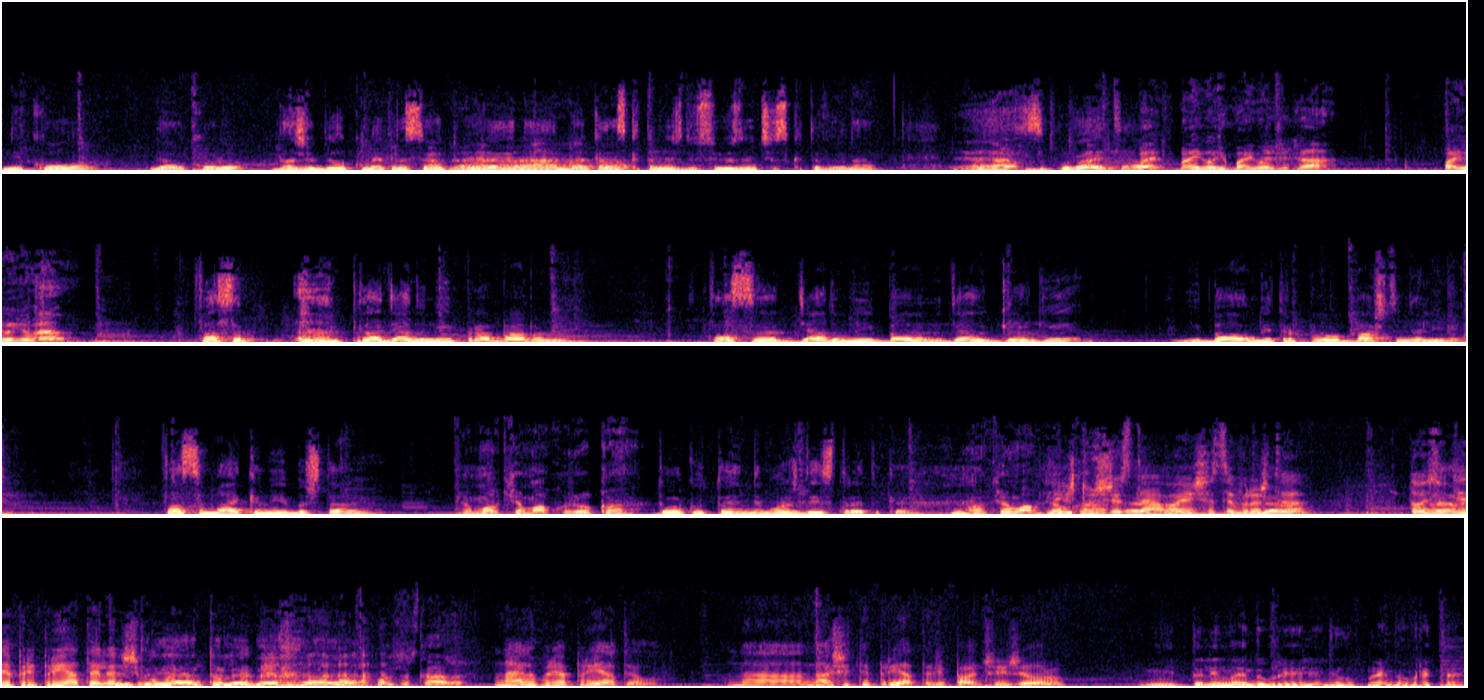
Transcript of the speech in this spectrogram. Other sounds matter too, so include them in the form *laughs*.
Никола, дядо Колю, даже е бил кмет на селото по време на Балканската междусъюзническата война. А, заповядайте. а. Бай, бай го, бай го така. Бай го, а? Това са *clears throat* прадядо ми и прабаба ми. Това са дядо ми и баба ми. Дядо Георги и баба Митра по бащина линия. Това са майка ми и баща ми. Ще мълча малко, Люка. Толкова той не може да изтрае така. Мълча малко, Нищо, Люка. ще става и ще се връща. Да. Той си отиде при приятеля, При ще го върнем тук. приятеля, да. *laughs* Какво се кара? Най-добрият приятел на нашите приятели Панчо и Жоро. Ми, дали най-добри или един от най-добрите?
